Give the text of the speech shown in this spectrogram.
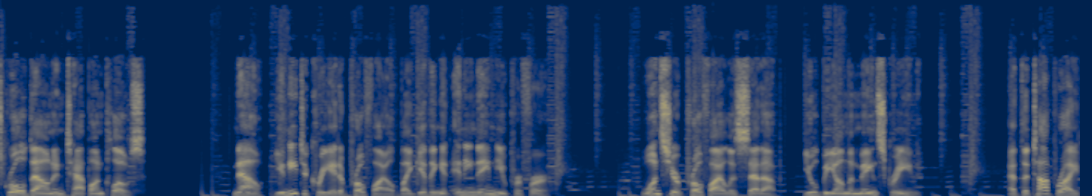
Scroll down and tap on Close. Now, you need to create a profile by giving it any name you prefer. Once your profile is set up, you'll be on the main screen. At the top right,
